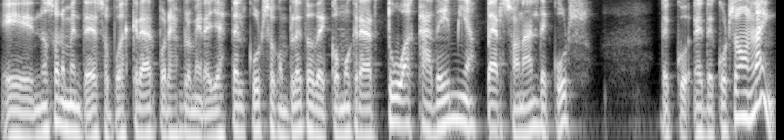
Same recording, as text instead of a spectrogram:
Eh, no solamente eso, puedes crear, por ejemplo, mira, ya está el curso completo de cómo crear tu academia personal de curso. Eh, de, cursos online.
